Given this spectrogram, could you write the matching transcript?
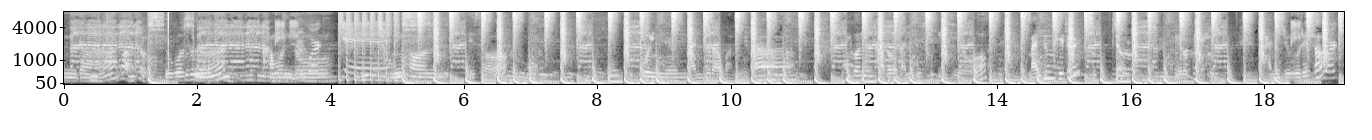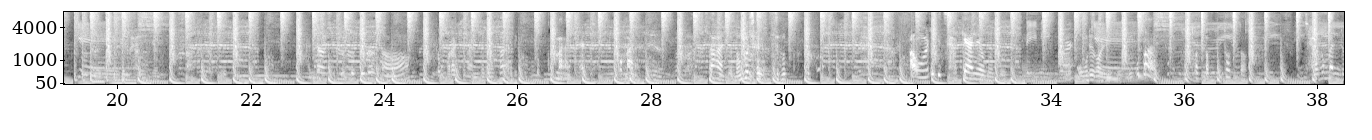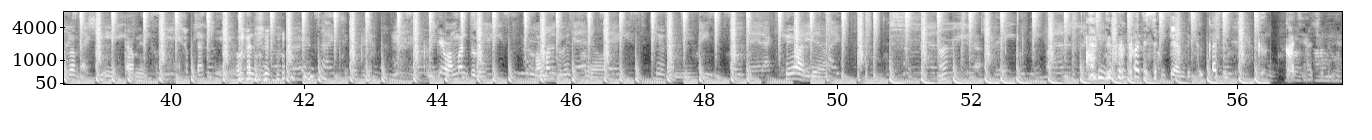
있습니다. 요것은 강원도 정선에서 입고 있는 만두라고 합니다. 이거는 바로 만두 속이지요. 만두피를 작게 하냐고 어? 오래 걸리지. 이거 봐 붙었어 붙었어. 작은 만두가 맛이 있다면서 계속 작게 해요 크게 왕만두로 왕만두로 해주세요. 최여사님. 돼요 안 돼요. 어? 안돼. 끝까지 작게 안돼. 끝까지. 끝 까지 하죠 그냥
